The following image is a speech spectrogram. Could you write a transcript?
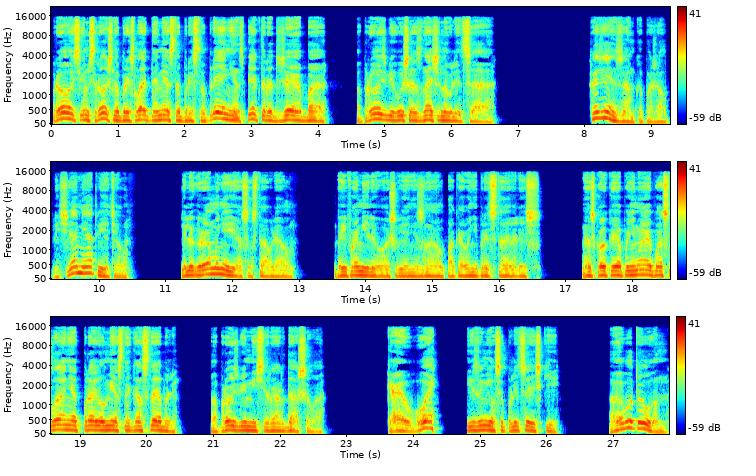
Просим срочно прислать на место преступления инспектора Джеба по просьбе вышеозначенного лица». Хозяин замка пожал плечами и ответил. «Телеграмму не я составлял. Да и фамилию вашу я не знал, пока вы не представились. Насколько я понимаю, послание отправил местный констебль по просьбе мистера Ардашева. «Кого?» — изумился полицейский. «А вот и он»,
